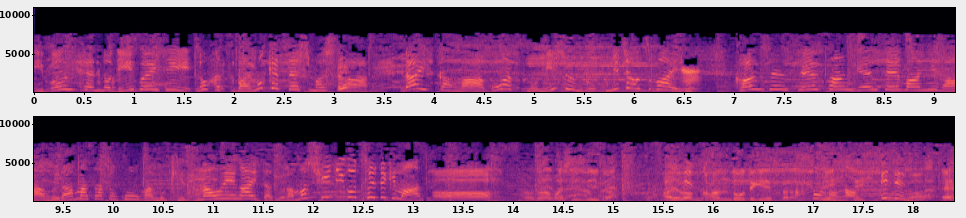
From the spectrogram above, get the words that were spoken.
異文編の DVD の発売も決定しました。第1巻は5月の26日発売。完全生産限定版には村正と甲賀の絆を描いたドラマ CD がついてきます。あー、あのドラマ CD か。あれは感動的ですから。ぜそうなんだひぜひこれは。出てんの？え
